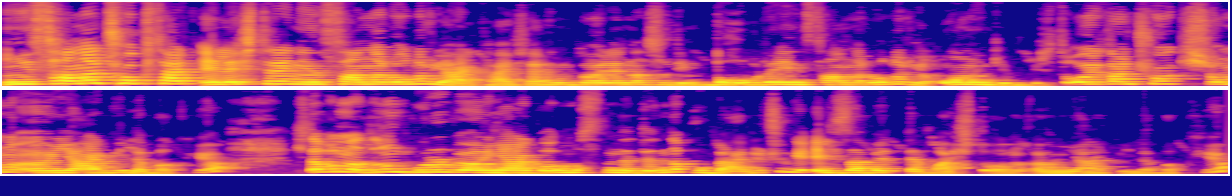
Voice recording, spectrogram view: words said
İnsanları çok sert eleştiren insanlar olur ya arkadaşlar. Hani böyle nasıl diyeyim dobra insanlar olur ya onun gibi birisi. O yüzden çoğu kişi ona ön yargıyla bakıyor. Kitabın adının gurur ve ön yargı olmasının nedeni de bu bence. Çünkü Elizabeth de başta onu ön yargıyla bakıyor.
